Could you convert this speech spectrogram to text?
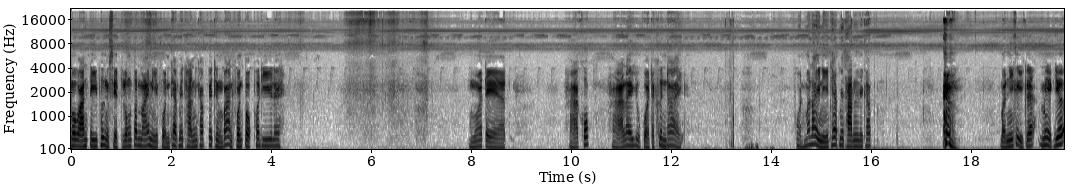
เมื่อวานตีพึ่งเสร็จลงต้นไม้หนีฝนแทบไม่ทันครับ ไปถึงบ้านฝนตกพอดีเลย มัวแต่หาคบหาอะไรอยู่กว่าจะขึ้นได้ ฝนมาไล่หนีแทบไม่ทันเลยครับ วันนี้ก็อีกแล้ว เมฆเยอะ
